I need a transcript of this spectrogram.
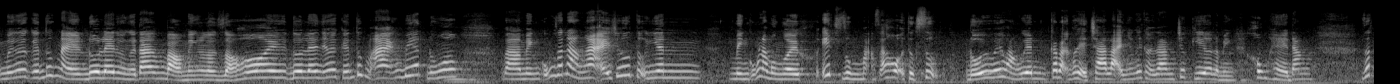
mấy cái kiến thức này đưa lên người ta bảo mình là dở hơi đưa lên những cái kiến thức mà ai cũng biết đúng không? Ừ. Và mình cũng rất là ngại chứ tự nhiên mình cũng là một người ít dùng mạng xã hội thực sự đối với Hoàng Nguyên các bạn có thể tra lại những cái thời gian trước kia là mình không hề đăng rất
